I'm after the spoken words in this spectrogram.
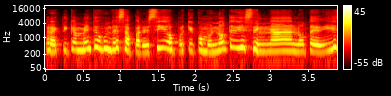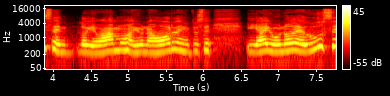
prácticamente es un desaparecido, porque como no te dicen nada, no te dicen, lo llevamos, hay una orden, entonces, y hay uno deduce,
